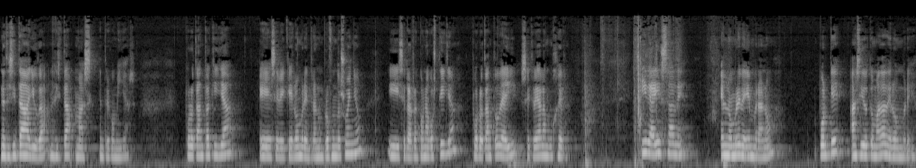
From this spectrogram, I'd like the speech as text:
necesita ayuda, necesita más, entre comillas. Por lo tanto, aquí ya eh, se ve que el hombre entra en un profundo sueño y se le arranca una costilla, por lo tanto, de ahí se crea la mujer. Y de ahí sale el nombre de hembra, ¿no? Porque ha sido tomada del hombre.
